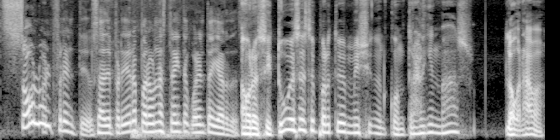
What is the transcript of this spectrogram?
solo el frente. O sea, de perdiera para unas 30, 40 yardas. Ahora, si tú ves este partido de Michigan contra alguien más, lo ganaba.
